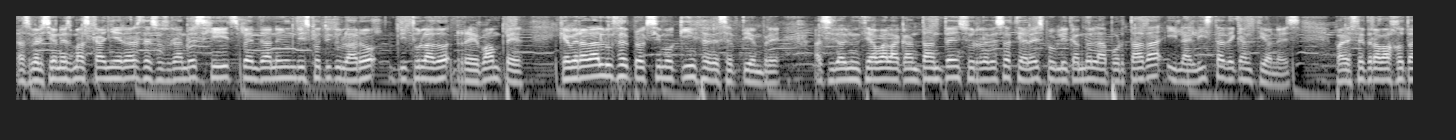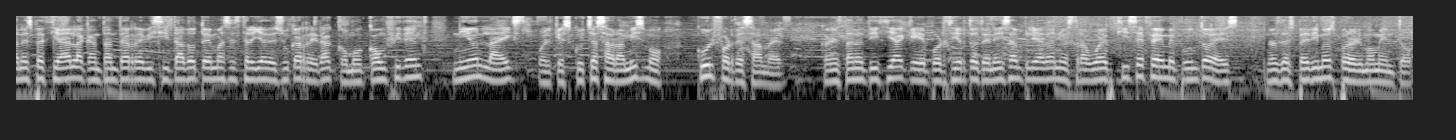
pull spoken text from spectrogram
Las versiones más cañeras de sus grandes hits vendrán en un disco titulado, titulado Revamped, que verá la luz el próximo 15 de septiembre. Así lo anunciaba la cantante en sus redes sociales publicando la portada y la lista de canciones. Para este trabajo tan especial, la cantante ha revisitado temas estrella de su carrera como Confident, Neon Likes o el que escuchas ahora mismo, Cool for the Summer. Con esta noticia que por cierto tenéis ampliada en nuestra web kissfm.es, nos despedimos por el momento,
